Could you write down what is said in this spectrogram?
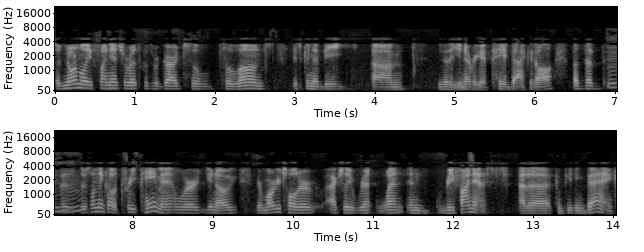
So normally financial risk with regard to to loans is going to be um, you know that you never get paid back at all. But the, mm-hmm. the there's something called a prepayment where you know your mortgage holder actually re- went and refinanced at a competing bank,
